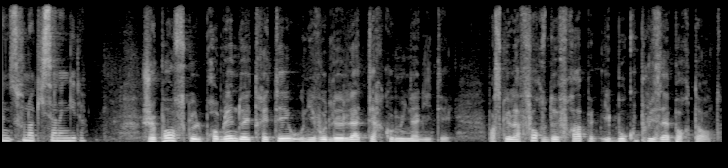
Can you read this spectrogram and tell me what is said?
entzunak izanen gira. Je pense que le problème doit être traité au niveau de l'intercommunalité, parce que la force de frappe est beaucoup plus importante.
